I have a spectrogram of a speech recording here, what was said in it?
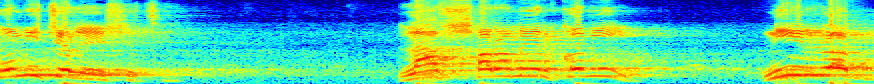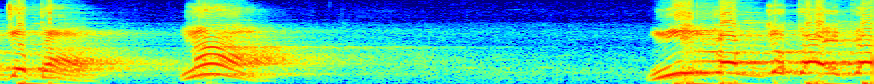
কমি চলে এসেছে। লাজ শরমের কমি, নির্লজ্জতা। না, নির্লজ্জতা এটা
